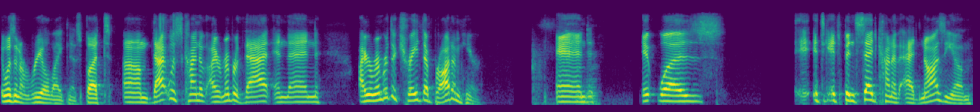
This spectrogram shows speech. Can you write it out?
it wasn't a real likeness. But um, that was kind of I remember that, and then I remember the trade that brought him here, and mm-hmm. it was it's it's been said kind of ad nauseum.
